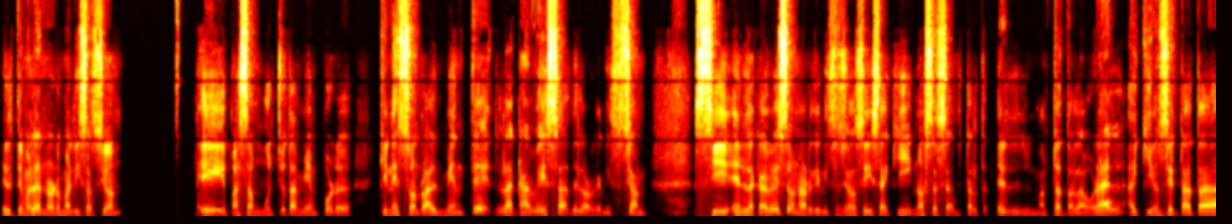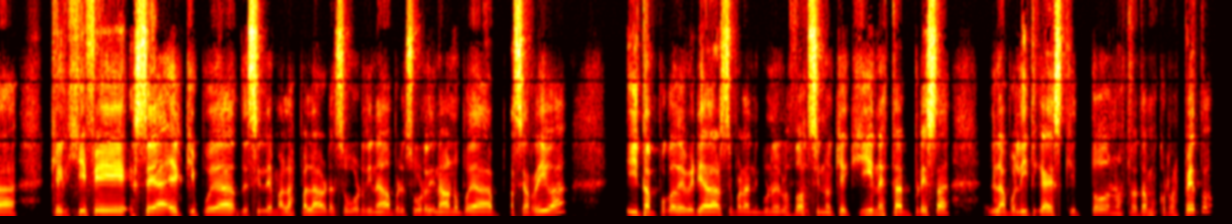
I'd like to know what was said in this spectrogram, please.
el tema de la normalización eh, pasa mucho también por eh, quiénes son realmente la cabeza de la organización. Si en la cabeza de una organización se dice aquí no se acepta el, maltrato laboral, aquí no se trata que el jefe sea el que pueda decirle malas palabras al subordinado, pero el subordinado no pueda hacia arriba, y tampoco debería darse para ninguno de los dos, sino que aquí en esta empresa la política es que todos nos tratamos con respeto.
